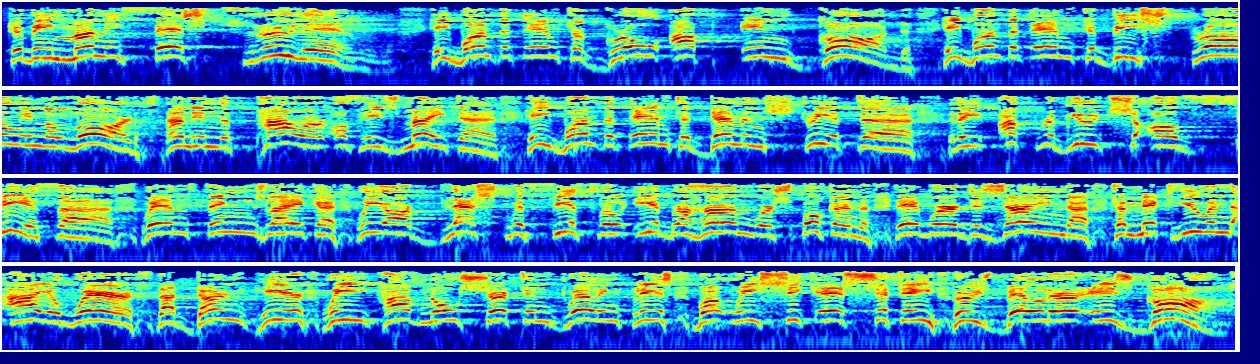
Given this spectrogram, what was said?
to be manifest through them. He wanted them to grow up in God. He wanted them to be strong in the Lord and in the power of His might. Uh, he wanted them to demonstrate uh, the attributes of faith uh, when things like uh, we are blessed with faithful Abraham were spoken. They were designed uh, to make you and I aware that down here we have no certain dwelling place, but we seek a city whose builder is God.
